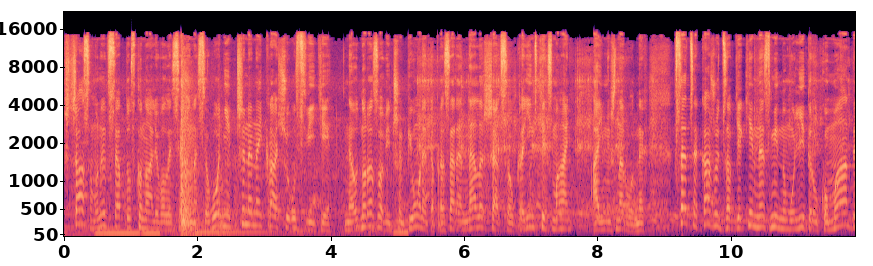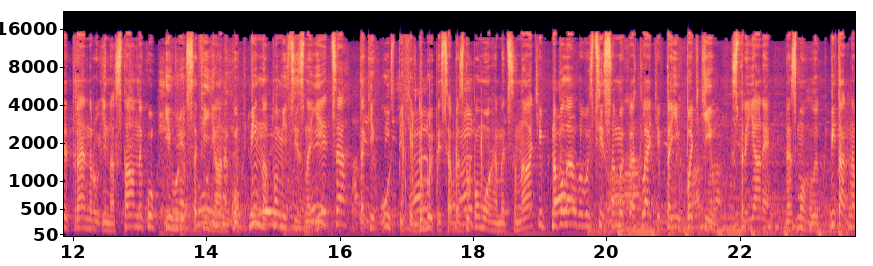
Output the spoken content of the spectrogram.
З часом вони все вдосконалювалися і на сьогодні чи не найкращі у світі. Неодноразові чемпіони та призери не лише всеукраїнських змагань, а й міжнародних. Все це кажуть завдяки незмінному лідеру команди, тренеру і наставнику Ігорю Сафіянику. Він натомість зізнається, таких успіхів добитися без допомоги меценатів, наполегливості самих атлетів та їх батьків стрияни не змогли б. Відтак на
